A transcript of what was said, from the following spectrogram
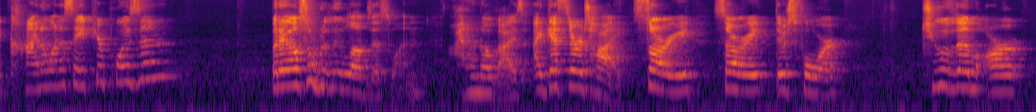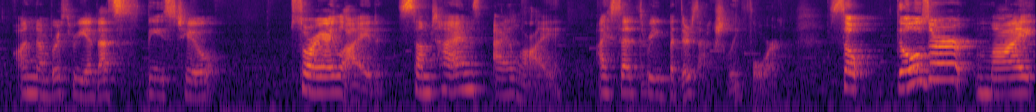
I kind of want to say Pure Poison, but I also really love this one. I don't know, guys. I guess they're a tie. Sorry. Sorry. There's four. Two of them are on number three, and that's these two. Sorry, I lied. Sometimes I lie. I said three, but there's actually four. So those are my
